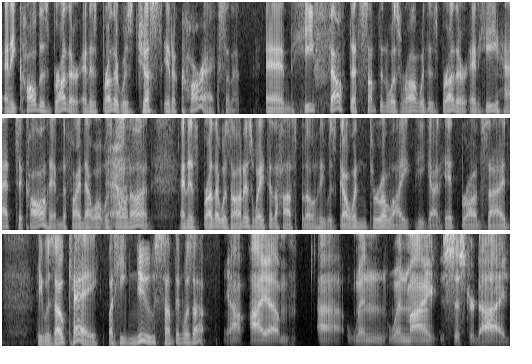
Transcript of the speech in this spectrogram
And he called his brother, and his brother was just in a car accident. And he felt that something was wrong with his brother, and he had to call him to find out what was Yeah. going on. And his brother was on his way to the hospital. He was going through a light. He got hit broadside. He was okay, but he knew something was up. Yeah, I um uh when when my sister died,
